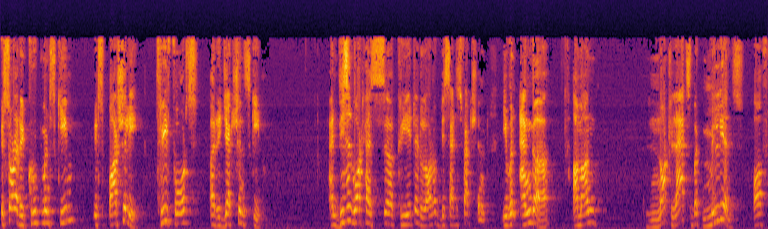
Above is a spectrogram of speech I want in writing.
It's not a recruitment scheme. It's partially three-fourths a rejection scheme. And this is what has uh, created a lot of dissatisfaction, even anger among not lakhs but millions of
